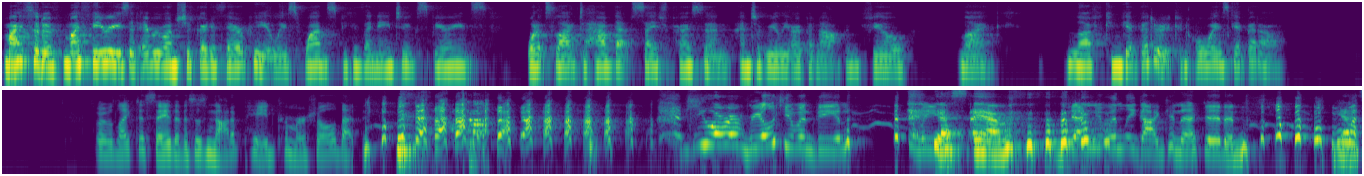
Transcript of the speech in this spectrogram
my sort of my theory is that everyone should go to therapy at least once because they need to experience what it's like to have that safe person and to really open up and feel like life can get better it can always get better so I would like to say that this is not a paid commercial that you are a real human being. yes, I am. genuinely got connected and yes.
